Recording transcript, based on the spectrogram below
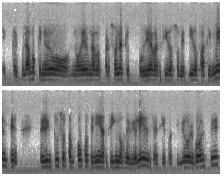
eh, calculamos que no, no era una persona que podría haber sido sometido fácilmente, pero incluso tampoco tenía signos de violencia, es decir, recibió el golpe,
